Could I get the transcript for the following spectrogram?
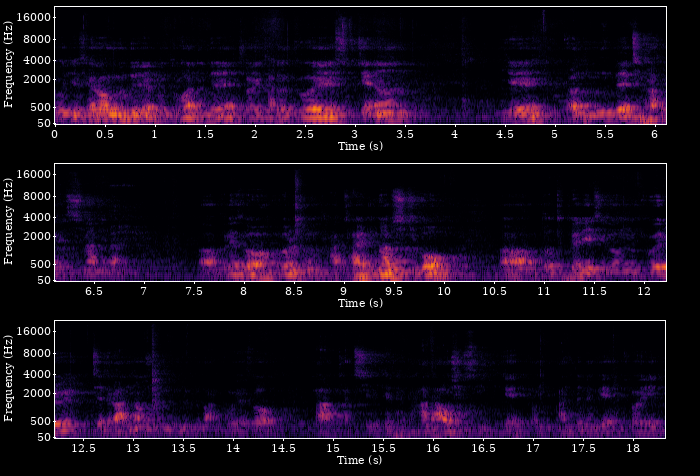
그리고 이제 새로운 분들이 몇 분 들어왔는데 저희 가정교회 숙제는 이게 연대 차가 되게 심합니다. 어, 그래서 그걸 좀잘 융합시키고 어, 또 특별히 지금 교회를 제대로 안 나오시는 분들도 많고 그래서 다 같이 이렇게 다 나오실 수 있게 좀 만드는 게 저희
